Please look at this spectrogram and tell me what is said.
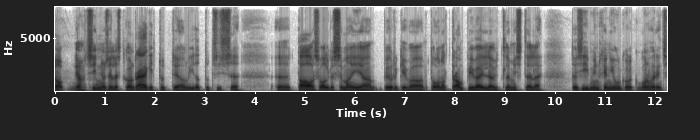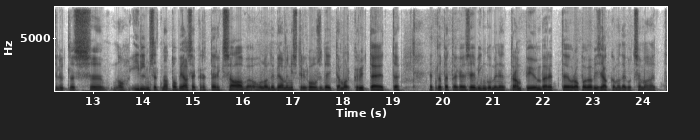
Nojah, siin ju sellest ka on räägitud ja on viidatud siis äh, taas Valgesse Majja pürgiva Donald Trumpi väljaütlemistele, tõsi, Müncheni julgeolekukonverentsil ütles äh, noh, ilmselt NATO peasekretäriks saav Hollandi peaministri kohusetäitja Mark Rüte, et et lõpetage see vingumine Trumpi ümber, et Euroopa peab ise hakkama tegutsema, et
